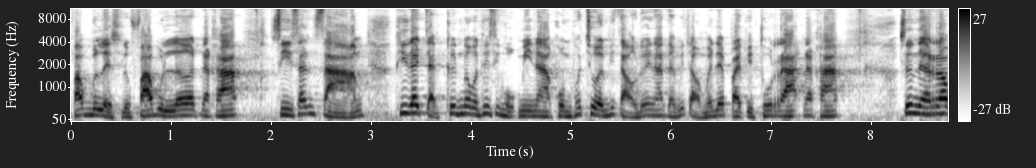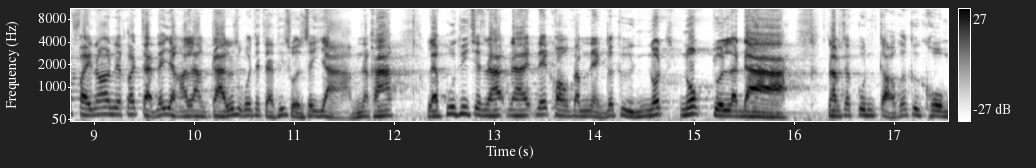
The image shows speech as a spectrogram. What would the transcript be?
Fabulous หรือ Fabulous นะคะ season 3 ที่ได้จัดขึ้นเมื่อวันที่ 16 มีนาคมเขาเชิญพี่เต๋าด้วยนะ แต่พี่เต๋าไม่ได้ไปติดธุระนะคะ ซึ่งในรอบ final เนี่ยก็จัดได้อย่างอลังการรู้สึกว่าจะจัดที่สวนสยามนะคะ และผู้ที่ชนะได้ครองตำแหน่งก็คือนกนกยลลดานามสกุลเก่าก็คือโคม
